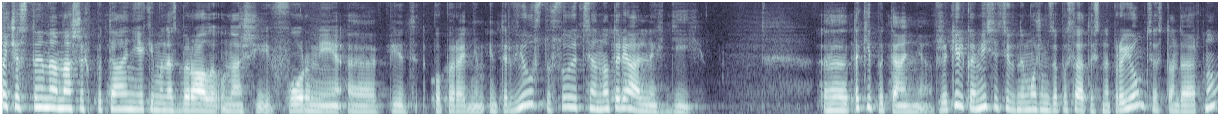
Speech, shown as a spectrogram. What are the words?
Друга частина наших питань, які ми назбирали у нашій формі е, під попереднім інтерв'ю, стосуються нотаріальних дій. Е, Такі питання. Вже кілька місяців не можемо записатись на прийом, це стандартно,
